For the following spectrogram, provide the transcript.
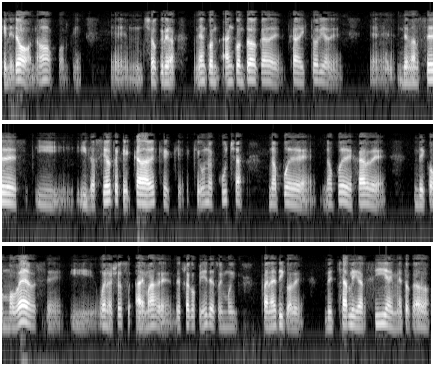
generó, ¿no? Porque eh, yo creo, me han, han contado cada, cada historia de, eh, de Mercedes y, y lo cierto es que cada vez que, que, uno escucha no puede no puede dejar de, de conmoverse y bueno yo además de, de Flaco Spinetta soy muy fanático de, de Charlie García y me ha tocado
